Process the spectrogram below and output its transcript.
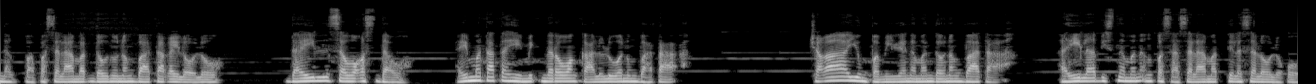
Nagpapasalamat daw nun ang bata kay Lolo dahil sa wakas daw ay matatahimik na raw ang kaluluwa ng bata. Tsaka yung pamilya naman daw ng bata ay labis naman ang pasasalamat nila sa lolo ko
